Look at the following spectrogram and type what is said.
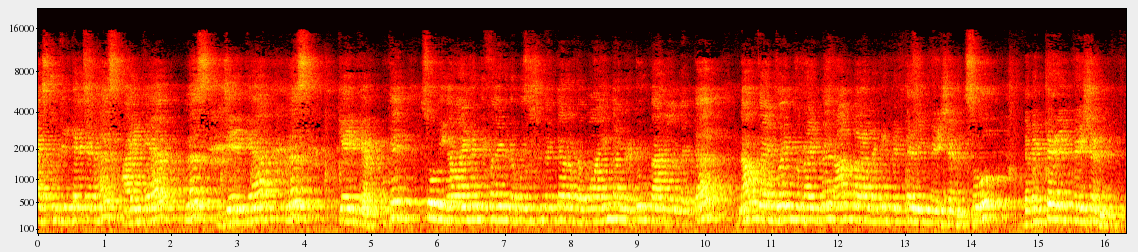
has to be taken as i cap plus j cap plus k cap. Okay. So we have identified the position vector of the point and the two parallel vector. Now we are going to write the non-parametric vector equation. So the vector equation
